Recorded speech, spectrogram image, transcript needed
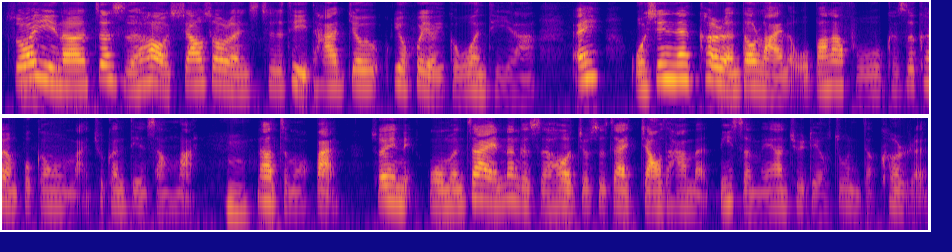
所以呢，这时候销售人实体他就又会有一个问题啦。哎，我现在客人都来了，我帮他服务，可是客人不跟我买，就跟电商买，嗯，那怎么办？所以你我们在那个时候就是在教他们，你怎么样去留住你的客人，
